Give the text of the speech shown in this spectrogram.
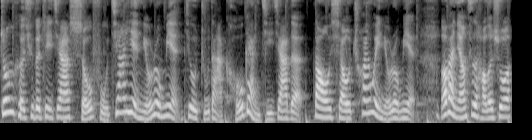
中和区的这家首府家宴牛肉面就主打口感极佳的刀削川味牛肉面，老板娘自豪地说：“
